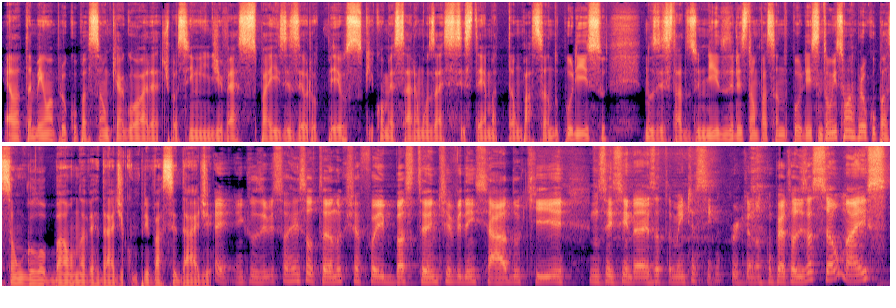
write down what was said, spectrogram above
Ela também é uma preocupação que agora, tipo assim, em diversos países europeus que começaram a usar esse sistema estão passando por isso. Nos Estados Unidos eles estão passando por isso. Então isso é uma preocupação global, na verdade, com privacidade. É, inclusive só ressaltando que já foi bastante evidenciado que, não sei se ainda é exatamente assim, porque eu não comprei a atualização, mas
